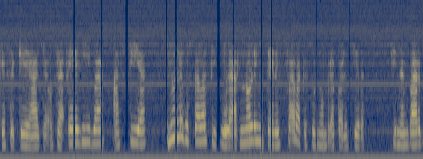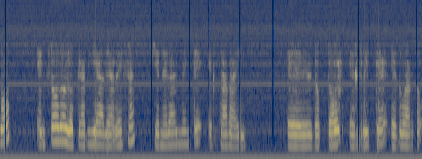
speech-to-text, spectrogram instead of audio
que se que haya. O sea, él iba, hacía, no le gustaba figurar, no le interesaba que su nombre apareciera. Sin embargo, en todo lo que había de abejas, generalmente estaba ahí el doctor Enrique Eduardo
